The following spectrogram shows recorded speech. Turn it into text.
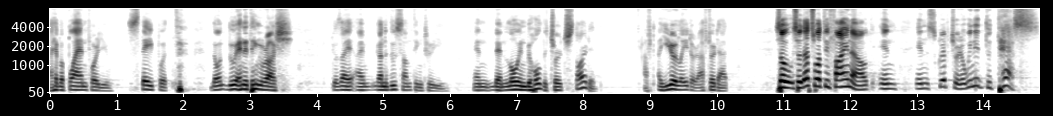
I have a plan for you. Stay put. Don't do anything rush because I'm going to do something through you. And then, lo and behold, the church started after, a year later after that. So, so that's what we find out in, in Scripture that we need to test,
